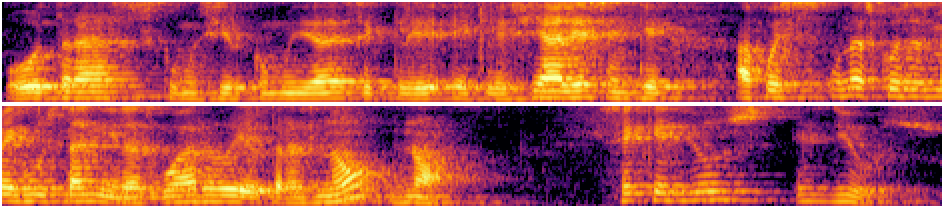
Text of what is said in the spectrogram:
otras, como decir, comunidades eclesiales en que, ah, pues unas cosas me gustan y las guardo y otras no. No. Sé que Dios es Dios.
